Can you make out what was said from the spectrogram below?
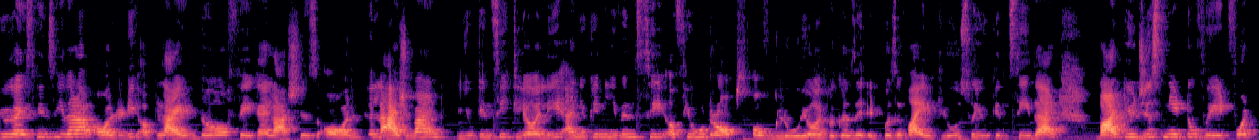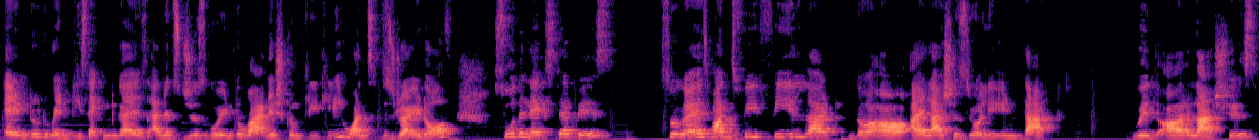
you guys can see that I've already applied the fake eyelashes on the lash band you can see clearly and you can even see a few drops of glue here because it, it was a white glue so you can see that. But you just need to wait for 10 to 20 seconds guys and it's just going to vanish completely once it's dried off. So the next step is so guys once we feel that the uh, eyelash is really intact with our lashes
